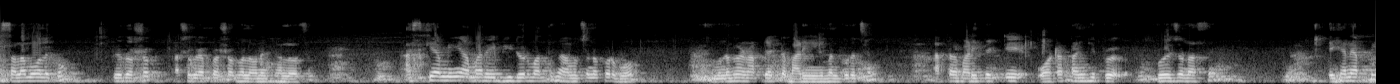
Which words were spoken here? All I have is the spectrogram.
আসসালামু আলাইকুম। প্রিয় দর্শক, আশা করি আপনারা সকলে অনেক ভালো আছেন। আজকে আমি আমার এই ভিডিওর মাধ্যমে আলোচনা করব, মনে করেন আপনি একটা বাড়ি নির্মাণ করেছেন, আপনার বাড়িতে একটি ওয়াটার ট্যাঙ্কি প্রয়োজন আছে। এখানে আপনি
